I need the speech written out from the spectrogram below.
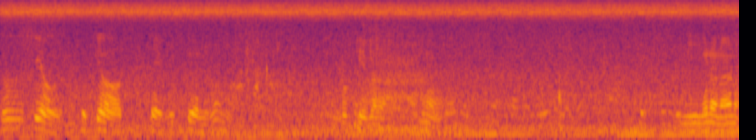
cứ kiểu cứ kiểu cứ kiểu để cái kiểu nữa mà. Có kịp là đúng không? Ni muốn là nói nào.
